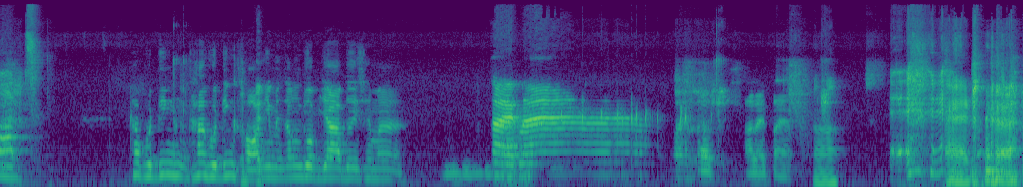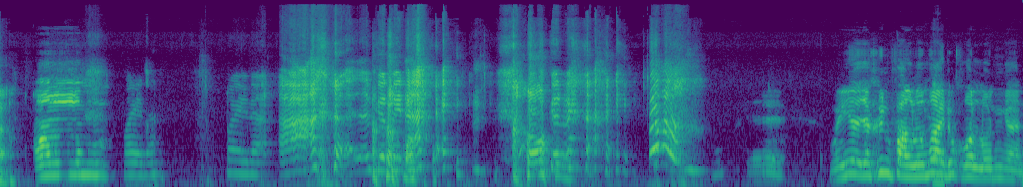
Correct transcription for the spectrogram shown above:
what ถ้าพุดดิ้งถ้าพุดดิ้งคอร์สนี่มันต้องยวบยาบด้วยใช่ไหมดุ้งดุ้งดุ้งแตกแล้วเอ่ออะไรแตกฮะเอ๊ะแอบแล้วอืมไม่นะ ไม่นะอะขึ้นไม่ได้เอ้าขึ้นไม่ได้เอ้วันนี้เราจะขึ้นฝั่งหรือไม่ทุกคนลุ้นกัน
